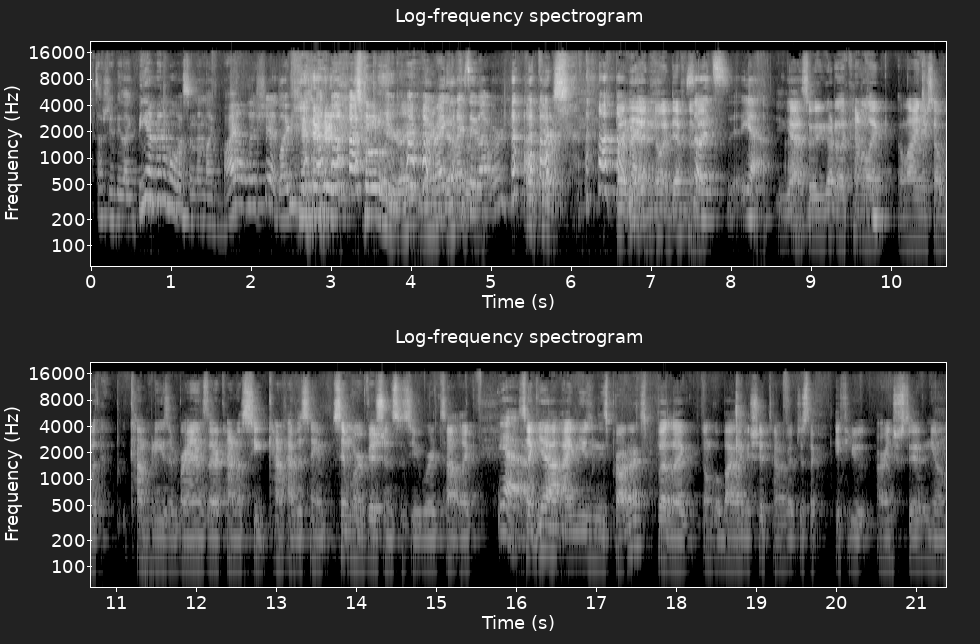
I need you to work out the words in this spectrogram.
it's actually be like be a minimalist and then like buy all this shit like totally right. Like, right can i say that word of course. But yeah, Right. no, definitely. so it's yeah Yeah, um, so you gotta like, kind of like align yourself with companies and brands that are kind of see kind of have the same similar visions as you. Where it's not like yeah it's like yeah, I'm using these products, but like don't go buy like a shit ton of it. Just like if you are interested and you know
